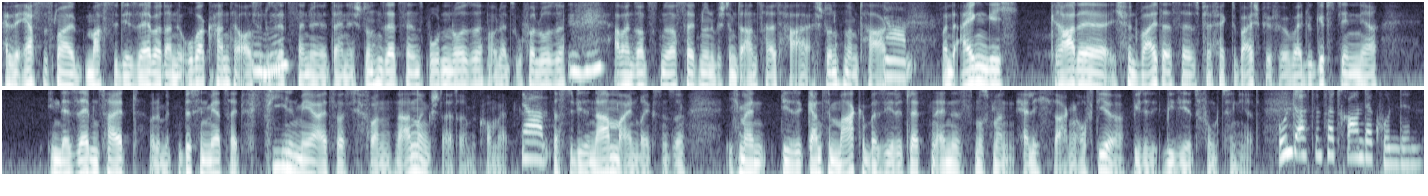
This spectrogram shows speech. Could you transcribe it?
also erstes Mal machst du dir selber deine Oberkante, außer mhm. du setzt deine, deine Stundensätze ins Bodenlose oder ins Uferlose. Mhm. Aber ansonsten, du hast halt nur eine bestimmte Anzahl Ta Stunden am Tag. Ja. Und eigentlich, gerade, ich finde, Walter ist da das perfekte Beispiel für, weil du gibst denen ja in derselben Zeit oder mit ein bisschen mehr Zeit viel mehr, als was ich von einer anderen Gestalterin bekommen hätte. Ja. Dass du diese Namen einbringst und so. Ich meine, diese ganze Marke basiert jetzt letzten Endes, muss man ehrlich sagen, auf dir, wie, wie sie jetzt funktioniert. Und auf dem Vertrauen der Kundin.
